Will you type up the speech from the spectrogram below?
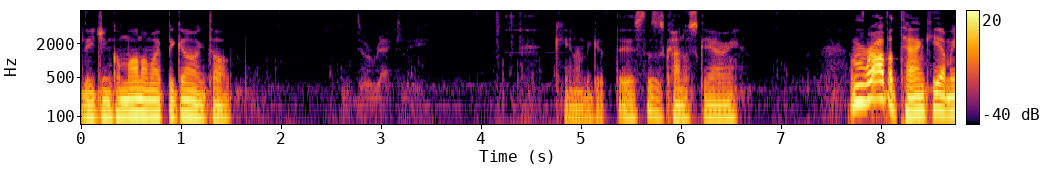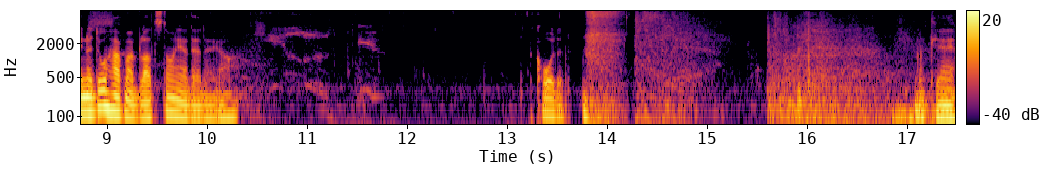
Legion Commander might be going top. Okay, let me get this. This is kind of scary. I'm rather tanky. I mean, I do have my Bloodstone. Yeah, there they are. Called it. okay.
